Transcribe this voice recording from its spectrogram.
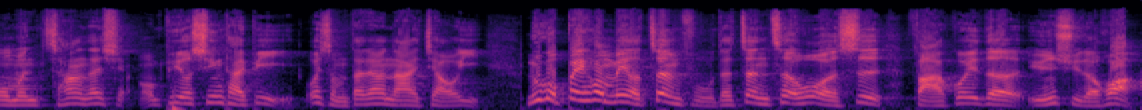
我们常常在想，譬如新台币，为什么大家要拿来交易？如果背后没有政府的政策或者是法规的允许的话，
